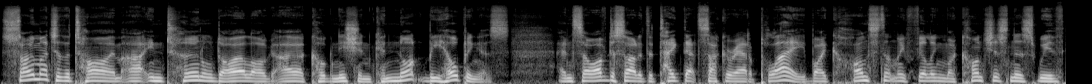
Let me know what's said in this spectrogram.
so much of the time our internal dialogue our cognition cannot be helping us. And so I've decided to take that sucker out of play by constantly filling my consciousness with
